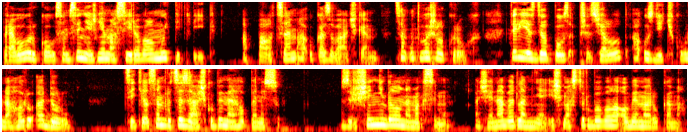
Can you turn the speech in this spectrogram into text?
Pravou rukou jsem si něžně masíroval můj pitlík a palcem a ukazováčkem jsem utvořil kruh, který jezdil pouze přes žalud a uzdičku nahoru a dolů. Cítil jsem v ruce záškuby mého penisu. Vzrušení bylo na maximu žena vedle mě již masturbovala oběma rukama.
